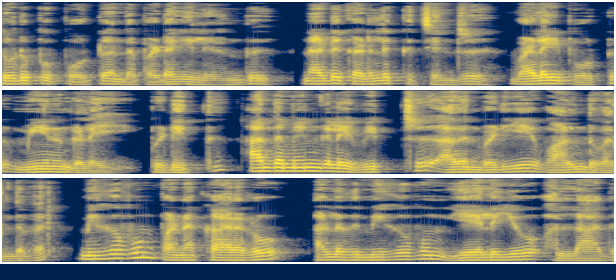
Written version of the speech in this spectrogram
துடுப்பு போட்டு அந்த படகிலிருந்து நடுக்கடலுக்கு சென்று வலை போட்டு மீன்களை பிடித்து அந்த மீன்களை விற்று அதன் வழியே வாழ்ந்து வந்தவர். மிகவும் பணக்காரரோ அல்லது மிகவும் ஏழையோ அல்லாத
